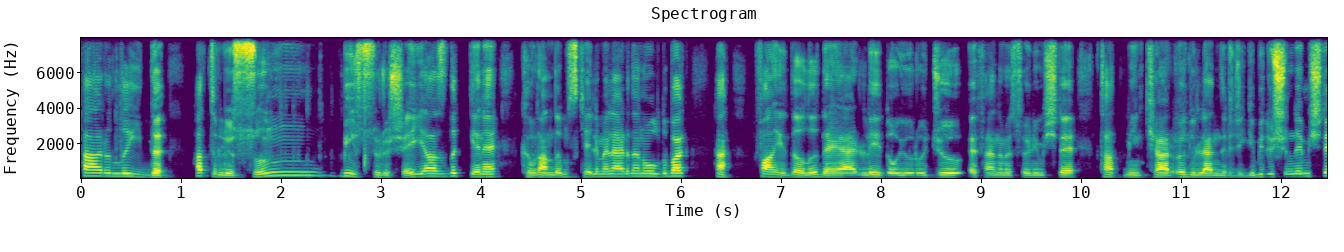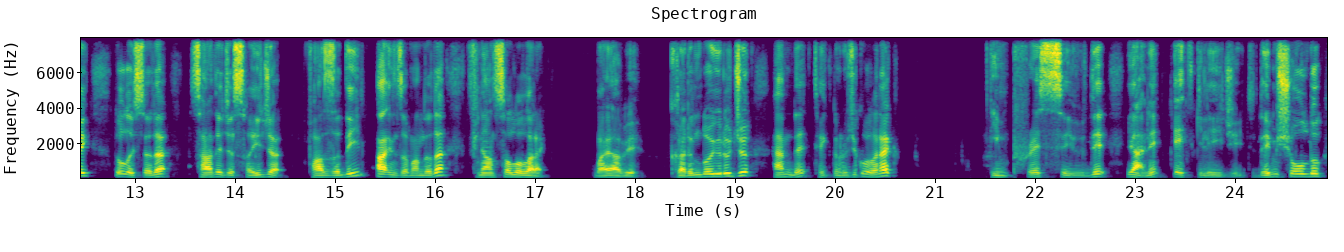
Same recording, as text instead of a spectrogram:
karlıydı. Hatırlıyorsun bir sürü şey yazdık. Gene kıvrandığımız kelimelerden oldu bak. Heh, faydalı, değerli, doyurucu, efendime söyleyeyim işte tatminkar, ödüllendirici gibi düşün demiştik. Dolayısıyla da sadece sayıca fazla değil, aynı zamanda da finansal olarak bayağı bir karın doyurucu hem de teknolojik olarak impressive'di yani etkileyiciydi demiş olduk.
